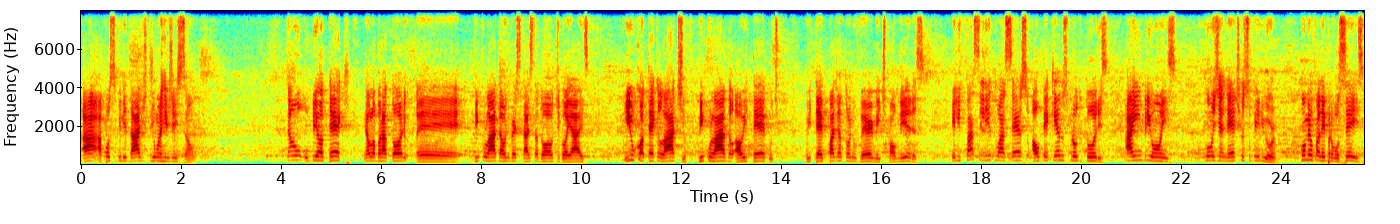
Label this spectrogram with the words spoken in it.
a, a possibilidade de uma rejeição. Então o biotech né, o laboratório é, vinculado à Universidade Estadual de Goiás e o Cotec Látio, vinculado ao ITEGO, de, o ITEGO Padre Antônio Verme de Palmeiras, ele facilita o acesso aos pequenos produtores a embriões com genética superior. Como eu falei para vocês,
